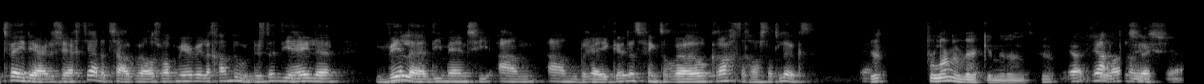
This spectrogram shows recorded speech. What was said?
twee derde zegt ja, dat zou ik wel eens wat meer willen gaan doen. Dus dat, die hele willen-dimensie aan, aanbreken, dat vind ik toch wel heel krachtig als dat lukt. Ja, verlangen weg inderdaad. Ja, ja, ja precies, ja.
